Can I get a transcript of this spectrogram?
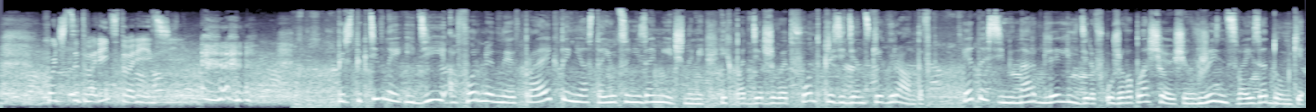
Хочется творить, творить. Перспективные идеи, оформленные в проекты, не остаются незамеченными. Их поддерживает фонд президентских грантов. Это семинар для лидеров, уже воплощающих в жизнь свои задумки.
